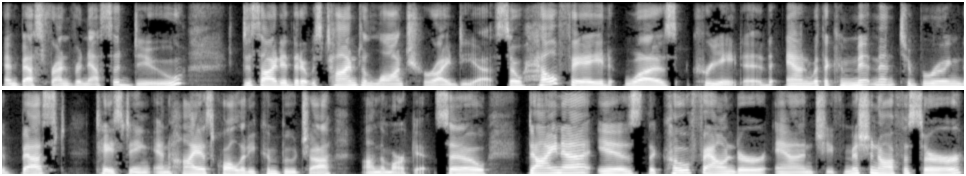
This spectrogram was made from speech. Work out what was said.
and best friend Vanessa Dew, decided that it was time to launch her idea. So Health-Ade was created, and with a commitment to brewing the best tasting and highest quality kombucha on the market. So Daina is the co founder and chief mission officer.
